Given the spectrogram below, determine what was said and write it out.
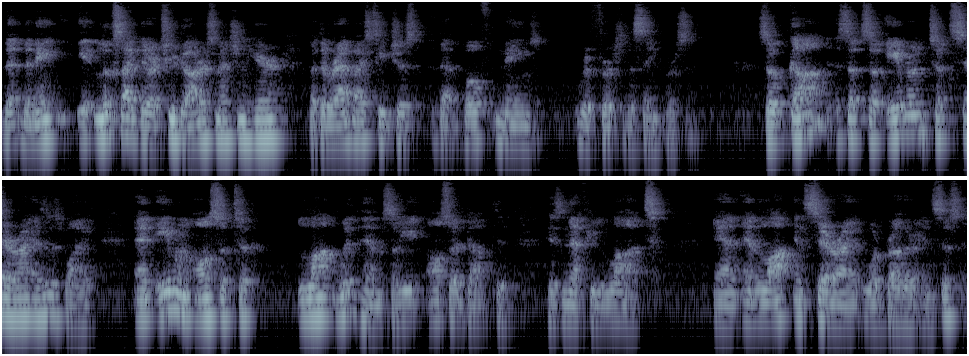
the, the name. It looks like there are two daughters mentioned here, but the rabbis teach us that both names refer to the same person. So God, so, so Abram took Sarai as his wife, and Abram also took Lot with him. So he also adopted his nephew Lot, and and Lot and Sarai were brother and sister.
